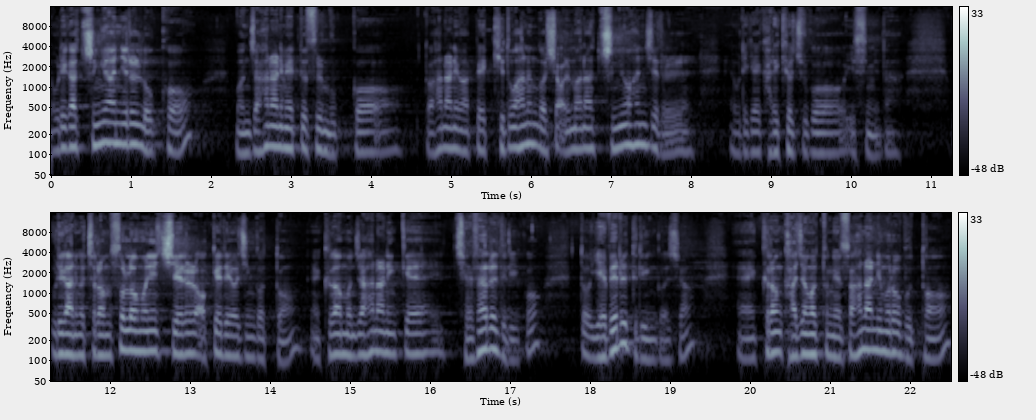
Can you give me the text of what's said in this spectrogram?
우리가 중요한 일을 놓고 먼저 하나님의 뜻을 묻고 또 하나님 앞에 기도하는 것이 얼마나 중요한지를 우리에게 가르쳐 주고 있습니다. 우리가 아는 것처럼 솔로몬이 지혜를 얻게 되어진 것도 그가 먼저 하나님께 제사를 드리고 또 예배를 드린 거죠. 그런 과정을 통해서 하나님으로부터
